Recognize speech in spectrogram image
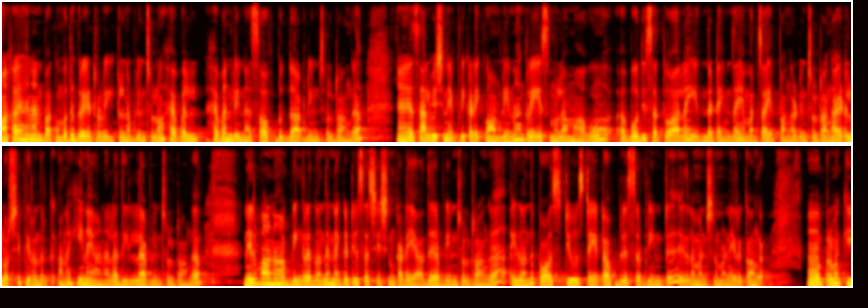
மகாயானான்னு பார்க்கும்போது கிரேட்டர் வெஹிக்கிள் அப்படின்னு சொல்லுவோம். ஹெவல் ஹெவன்லினஸ் ஆஃப் புத்தா அப்படின்னு சொல்கிறாங்க சால்வேஷன் எப்படி கிடைக்கும் அப்படின்னா கிரேஸ் மூலமாகவும் போதிசத்துவாலாம் இந்த டைம் தான் எமர்ஜ் ஆகிருப்பாங்க அப்படின்னு சொல்கிறாங்க ஐடல் ஒர்ஷிப் இருந்திருக்கு. ஆனால் ஹீனயானால் அது இல்லை அப்படின்னு சொல்கிறாங்க நிர்வாணா அப்படிங்கிறது வந்து நெகட்டிவ் செசேஷன் கிடையாது அப்படின்னு சொல்கிறாங்க இது வந்து பாசிட்டிவ் ஸ்டேட் ஆஃப் பிளிஸ் அப்படின்ட்டு இதில் மென்ஷன் பண்ணியிருக்காங்க. அப்புறமா கீ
